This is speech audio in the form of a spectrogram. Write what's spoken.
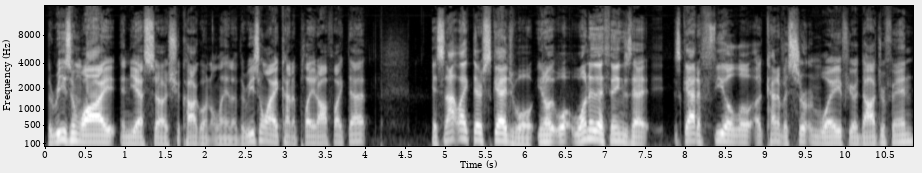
The reason why, and yes, uh, Chicago and Atlanta, the reason why I kind of played off like that, it's not like their schedule. You know, w- one of the things that has got to feel a little, uh, kind of a certain way if you're a Dodger fan,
